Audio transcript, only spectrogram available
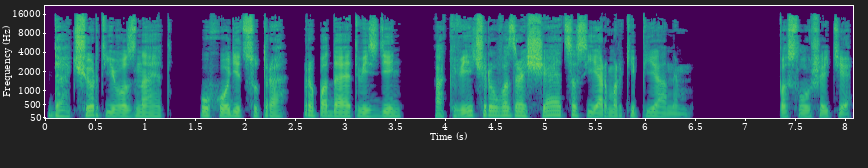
«Да черт его знает. Уходит с утра, пропадает весь день, а к вечеру возвращается с ярмарки пьяным. Послушайте,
